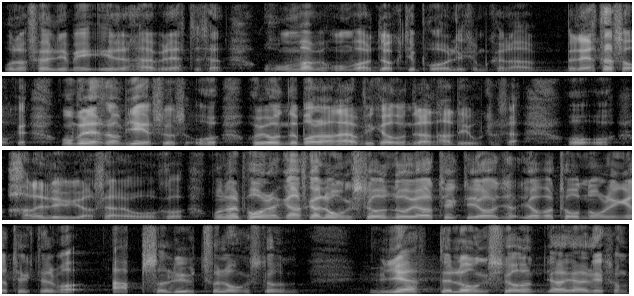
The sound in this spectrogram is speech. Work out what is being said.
och de följer med i den här berättelsen. Och hon, var, hon var duktig på att liksom kunna berätta saker. Hon berättade om Jesus och hur underbar han är, och vilka under han hade gjort. Och, så här. och, och halleluja! Så här. Och, och, hon höll på en ganska lång stund och jag, tyckte, jag, jag var tonåring, jag tyckte det var absolut för lång stund. Jättelång stund. Jag, jag, liksom,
